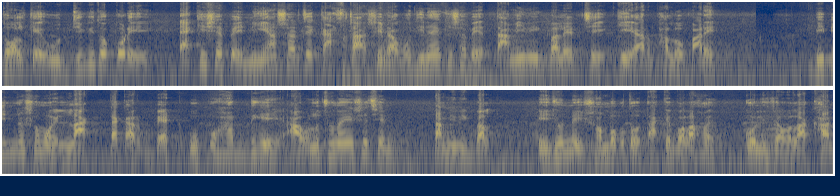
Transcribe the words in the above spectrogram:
দলকে উজ্জীবিত করে একই শেপে নিয়ে আসার যে কাজটা, সেটা অধিনায়ক হিসাবে তামিম ইকবালের চেয়ে কে আর ভালো পারে? বিভিন্ন সময় লাখ টাকার ব্যাট উপহার দিয়ে আলোচনায় এসেছেন তামিম ইকবাল। এই জন্যই সম্ভবত তাকে বলা হয় কলিজাওয়ালা খান।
